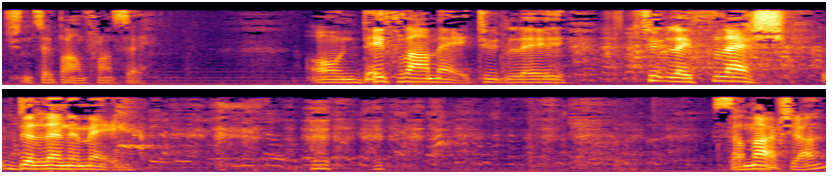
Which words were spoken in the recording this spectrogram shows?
je ne sais pas en français, on déflammait toutes les, toutes les flèches de l'ennemi. Ça marche, hein?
